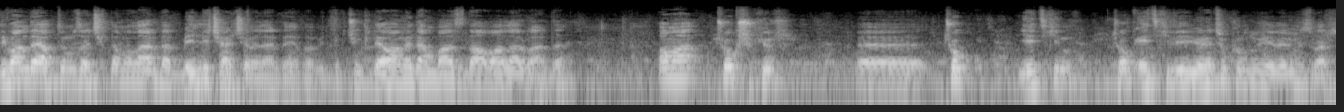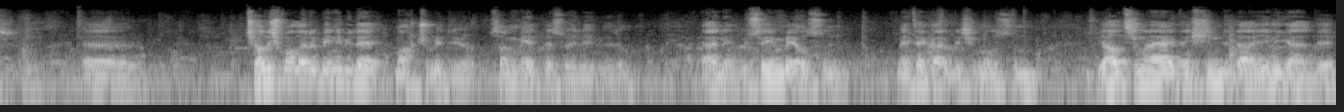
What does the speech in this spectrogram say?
Divanda yaptığımız açıklamalar da belli çerçevelerde yapabildik. Çünkü devam eden bazı davalar vardı. Ama çok şükür e, çok yetkin, çok etkili yönetim kurulu üyelerimiz var. E, çalışmaları beni bile mahcup ediyor. Samimiyetle söyleyebilirim. Yani Hüseyin Bey olsun, Mete kardeşim olsun, Yalçın Ayaydın şimdi daha yeni geldi.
